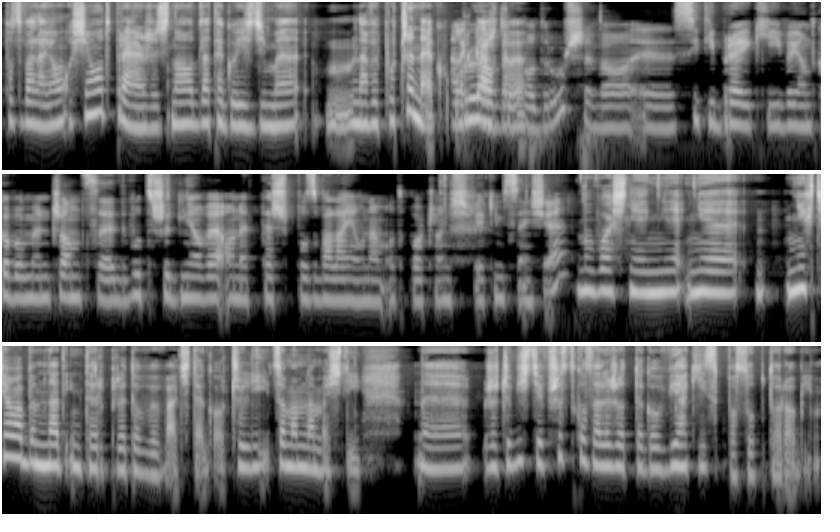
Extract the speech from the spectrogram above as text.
pozwalają się odprężyć. No, dlatego jeździmy na wypoczynek, Ale urlopy. każda podróż, bo y, city breaki wyjątkowo męczące, dwu, trzydniowe, one też pozwalają nam odpocząć w jakimś sensie? No właśnie, nie, nie, nie chciałabym nadinterpretowywać tego. Czyli co mam na myśli? Y, Rzeczywiście wszystko zależy od tego, w jaki sposób to robimy.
